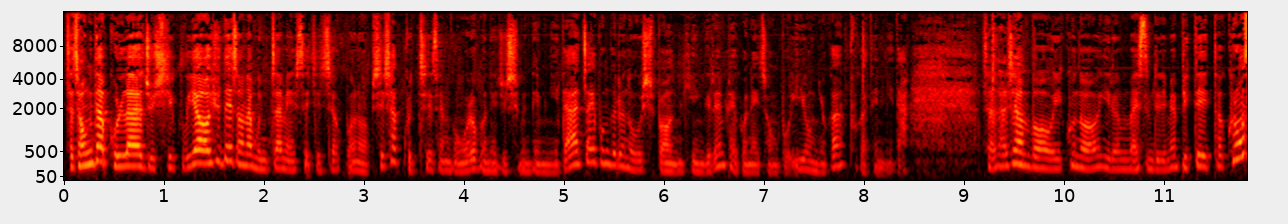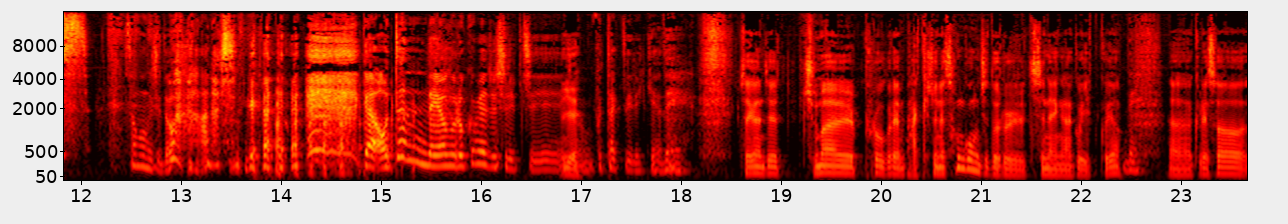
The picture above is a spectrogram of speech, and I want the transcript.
자, 정답 골라주시고요. 휴대전화 문자 메시지 지역번호 없이 샵 9730으로 보내주시면 됩니다. 짧은 글은 50원, 긴 글은 100원의 정보 이용료가 부과됩니다. 자, 다시 한번 이 코너 이름 말씀드리면 빅데이터 크로스 성공지도 안 하시는 거예요. 그러니까 어떤 내용으로 꾸며주실지 예. 좀 부탁드릴게요. 네. 제가 이제 주말 프로그램 박희준의 성공지도를 진행하고 있고요. 네. 어, 그래서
